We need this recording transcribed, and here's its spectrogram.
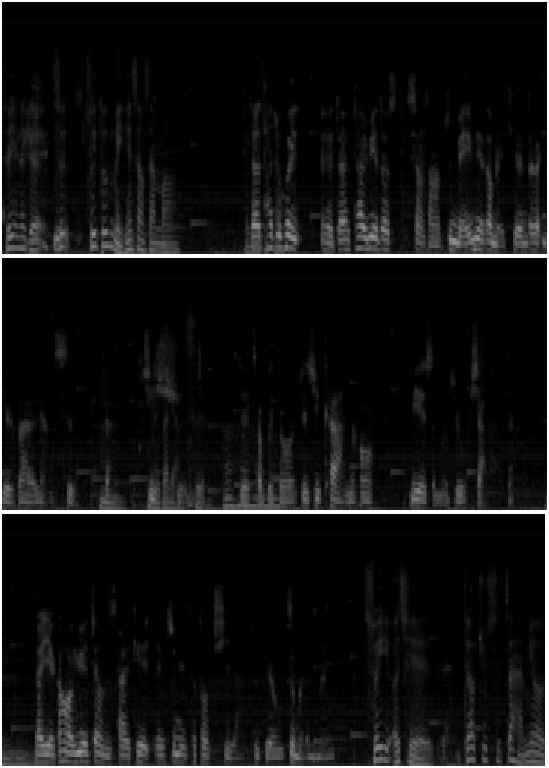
所以那个，所以所以都每天上山吗？但他就会，呃，但他没有到上山，就没没有到每天，大概一个礼拜两次，这样嗯去一个礼拜两次对，嗯差不多就去看，然后没有什么就下来这样。嗯嗯。那也刚好因为这样子才可以，哎，顺便透透气啊，就不用这么的闷。所以，而且，知道就是在还没有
